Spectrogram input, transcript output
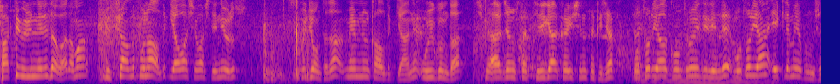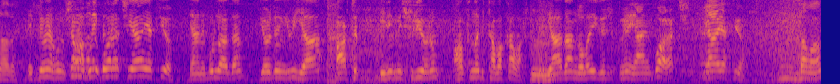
Farklı ürünleri de var ama biz şu anlık bunu aldık. Yavaş yavaş deniyoruz. Sıvı contada memnun kaldık yani. Uygun da. Şimdi Ercan Usta trigger kayışını takacak. Motor yağı kontrol edildiğinde motor yağına ekleme yapılmış abi. Ekleme yapılmış ama bu, bu araç yağ yakıyor. Yani buralardan gördüğün gibi yağ artık elimi sürüyorum. Altında bir tabaka var. Yağdan dolayı gözükmüyor. Yani bu araç yağ yakıyor. Tamam.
